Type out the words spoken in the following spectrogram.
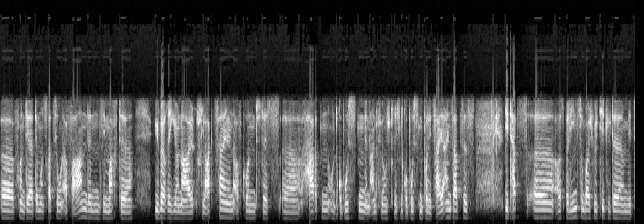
von der Demonstration erfahren, denn sie machte überregional Schlagzeilen aufgrund des äh, harten und robusten, in Anführungsstrichen robusten Polizeieinsatzes. Die Taz äh, aus Berlin zum Beispiel titelte mit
